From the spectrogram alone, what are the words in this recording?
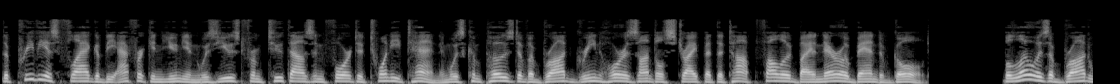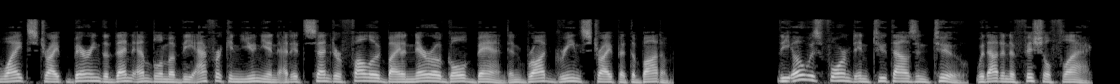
The previous flag of the African Union was used from 2004 to 2010 and was composed of a broad green horizontal stripe at the top followed by a narrow band of gold. Below is a broad white stripe bearing the then emblem of the African Union at its center followed by a narrow gold band and broad green stripe at the bottom. The AU was formed in 2002, without an official flag.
